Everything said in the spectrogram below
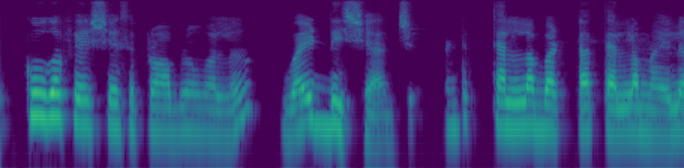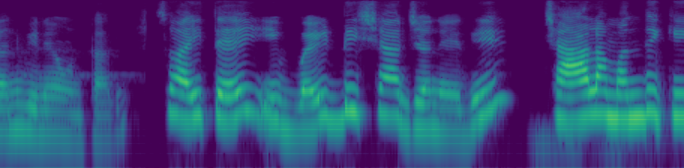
ఎక్కువగా ఫేస్ చేసే ప్రాబ్లం వల్ల వైట్ డిశ్చార్జ్ అంటే తెల్ల బట్ట తెల్ల మైలు అని వినే ఉంటారు. సో అయితే ఈ వైట్ డిశ్చార్జ్ అనేది చాలా మందికి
